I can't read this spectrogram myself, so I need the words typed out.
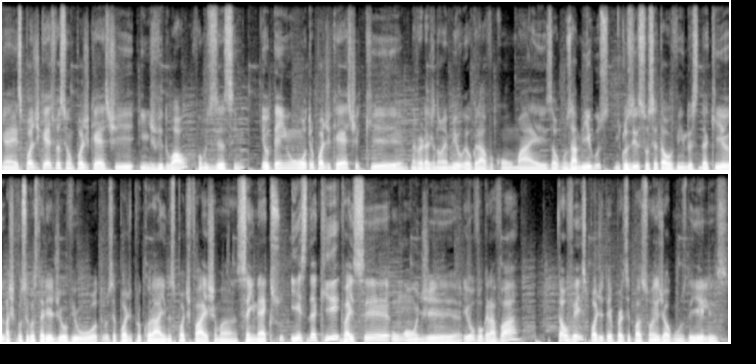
É, esse podcast vai ser um podcast individual, vamos dizer assim. Eu tenho um outro podcast que, na verdade, não é meu, eu gravo com mais alguns amigos. Inclusive, se você tá ouvindo esse daqui, acho que você gostaria de ouvir o outro, você pode procurar aí no Spotify, chama Sem Nexo. E esse daqui vai ser um onde eu vou gravar Talvez pode ter participações de alguns deles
